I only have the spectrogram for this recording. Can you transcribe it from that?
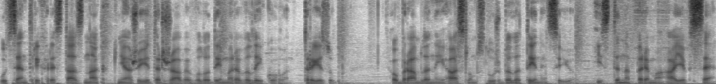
У центрі хреста знак княжої держави Володимира Великого Тризуб, обрамлений гаслом служби латиницею Істина перемагає все.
